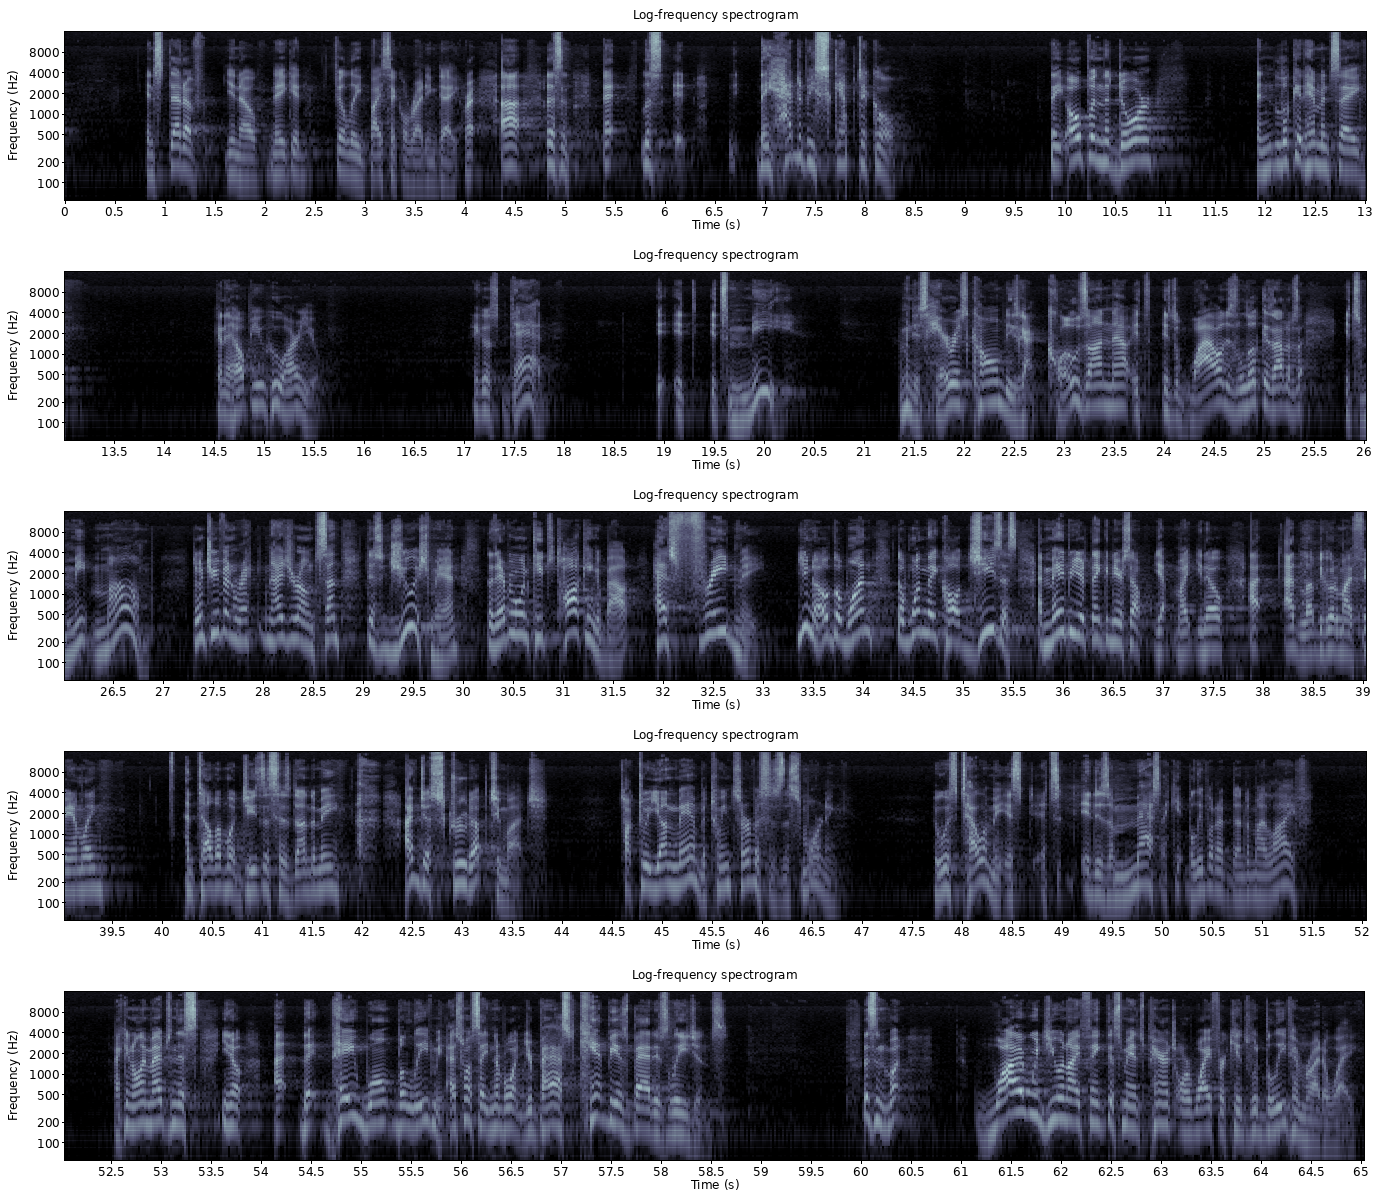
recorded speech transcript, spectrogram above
Instead of, you know, naked Philly bicycle riding day, right? Uh, listen, uh, listen it, they had to be skeptical. They open the door and look at him and say, Can I help you? Who are you? And he goes, Dad, it, it, it's me. I mean, his hair is combed. He's got clothes on now. It's, it's wild. His look is out of. It's me, Mom. Don't you even recognize your own son? This Jewish man that everyone keeps talking about has freed me. You know, the one, the one they call Jesus. And maybe you're thinking to yourself, yep, Mike, you know, I, I'd love to go to my family and tell them what Jesus has done to me. I've just screwed up too much. Talked to a young man between services this morning who was telling me it's, it's, it is a mess. I can't believe what I've done to my life. I can only imagine this, you know, uh, they, they won't believe me. I just want to say, number one, your past can't be as bad as Legion's. Listen, what, why would you and I think this man's parents or wife or kids would believe him right away?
